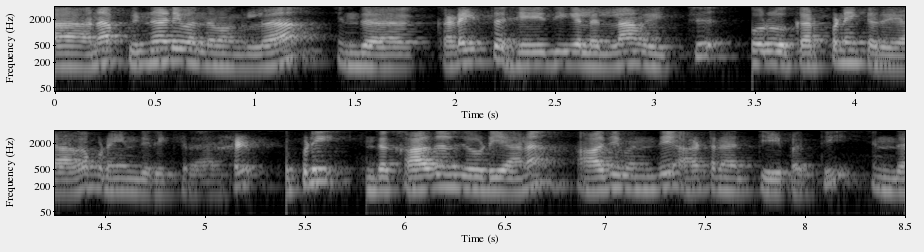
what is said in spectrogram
ஆனால் ஆனா பின்னாடி வந்தவங்களாம் இந்த கிடைத்த செய்திகள் எல்லாம் வச்சு ஒரு கற்பனை கதையாக புனைந்திருக்கிறார்கள். இப்படி இந்த காதல் ஜோடியான ஆதிமந்தி ஆட்டநத்தியை பத்தி இந்த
